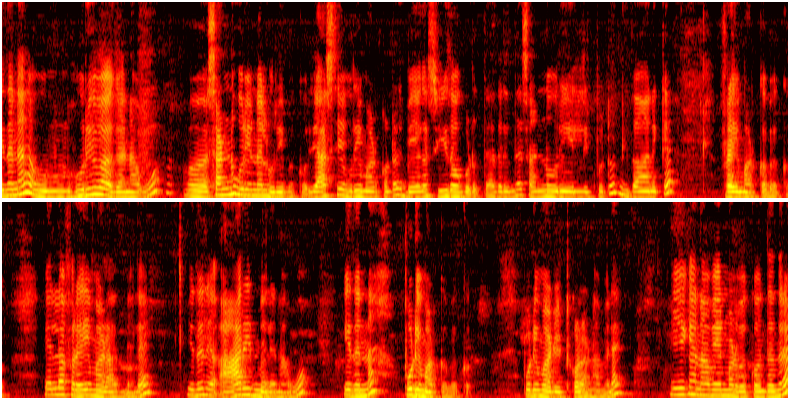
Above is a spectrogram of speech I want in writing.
ಇದನ್ನು ಹುರಿಯುವಾಗ ನಾವು ಸಣ್ಣ ಉರಿನಲ್ಲಿ ಹುರಿಬೇಕು. ಜಾಸ್ತಿ ಉರಿ ಮಾಡಿಕೊಂಡ್ರೆ ಬೇಗ ಸೀದೋಗ್ಬಿಡುತ್ತೆ. ಅದರಿಂದ ಸಣ್ಣ ಉರಿಯಲ್ಲಿಟ್ಬಿಟ್ಟು ನಿಧಾನಕ್ಕೆ ಫ್ರೈ ಮಾಡ್ಕೋಬೇಕು. ಎಲ್ಲ ಫ್ರೈ ಮಾಡಾದಮೇಲೆ ಇದನ್ನು ಆರಿದ ಮೇಲೆ ನಾವು ಇದನ್ನು ಪುಡಿ ಮಾಡ್ಕೋಬೇಕು. ಪುಡಿ ಮಾಡಿ ಇಟ್ಕೊಳ್ಳೋಣ ಆಮೇಲೆ. ಈಗ ನಾವೇನು ಮಾಡಬೇಕು ಅಂತಂದರೆ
